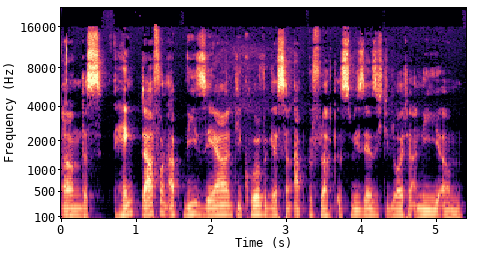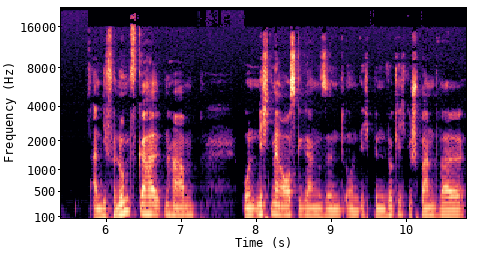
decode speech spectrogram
Ja. Ähm, das hängt davon ab, wie sehr die Kurve gestern abgeflacht ist, wie sehr sich die Leute an die, ähm, an die Vernunft gehalten haben und nicht mehr rausgegangen sind. Und ich bin wirklich gespannt, weil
